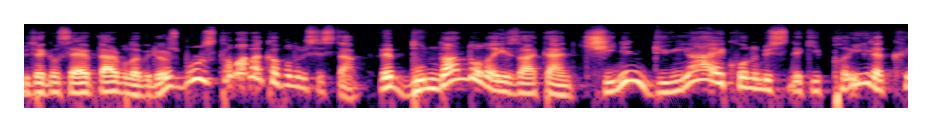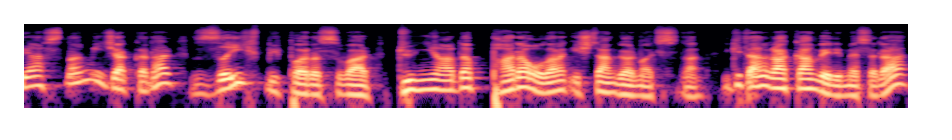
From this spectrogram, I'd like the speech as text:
bir takım sebepler bulabiliyoruz. Burası tamamen kapalı bir sistem. Ve bundan dolayı zaten Çin'in dünya ekonomisindeki payıyla kıyaslamayacak kadar zayıf bir parası var. Dünyada para olarak işlem görme açısından. İki tane rakam vereyim mesela.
